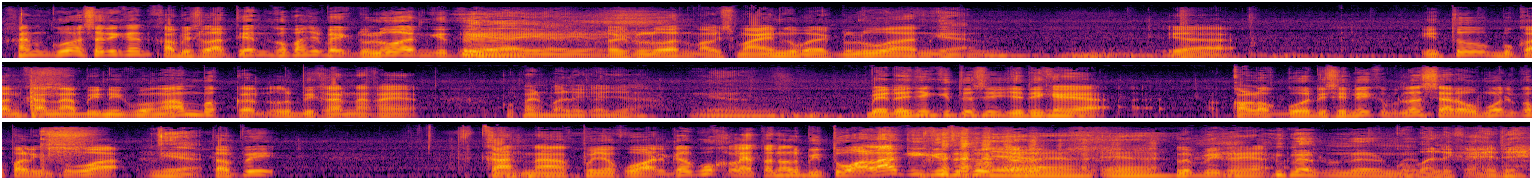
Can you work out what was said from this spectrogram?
kan gua sering kan habis latihan gua pasti balik duluan gitu Iya iya iya. balik duluan habis main gua balik duluan Iya. gitu ya itu bukan karena bini gua ngambek kan, lebih karena kayak gua pengen balik aja Iya. Bedanya gitu sih jadi kayak kalau gua di sini kebetulan secara umur gua paling tua Iya. tapi karena punya keluarga gua kelihatan lebih tua lagi gitu Iya, iya. lebih kayak Benar benar benar. balik aja deh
